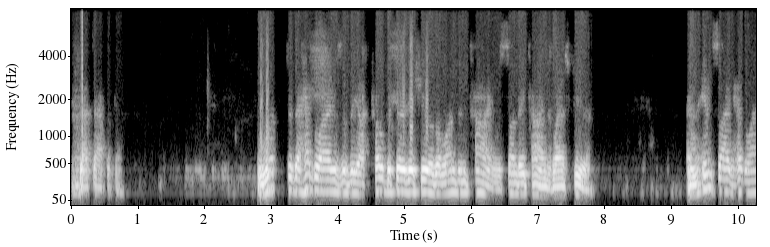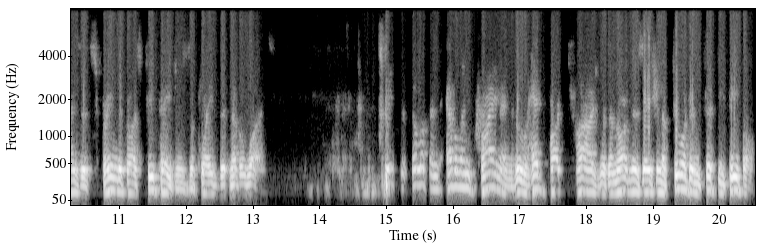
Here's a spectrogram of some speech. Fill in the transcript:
That's Africa. Look to the headlines of the October 3rd issue of the London Times, Sunday Times last year. and inside headlines that screamed across two pages the plague that never was. Speak to Philip and Evelyn Krynen, who head partage with an organization of 250 people,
